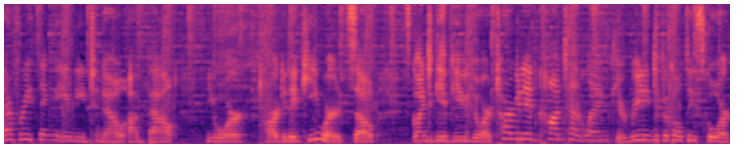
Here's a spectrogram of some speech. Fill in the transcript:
everything that you need to know about your targeted keywords. So it's going to give you your targeted content length, your reading difficulty score,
